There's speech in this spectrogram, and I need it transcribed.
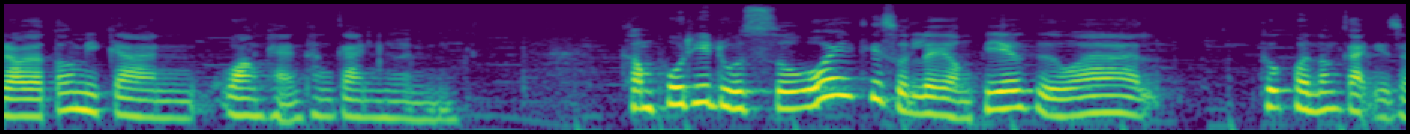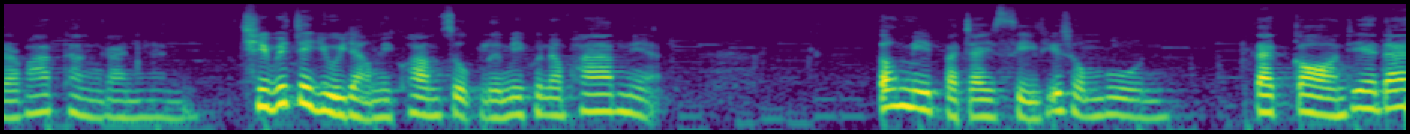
เราจะต้องมีการวางแผนทางการเงิน คำพูดที่ดูสวยที่สุดเลยของพี่ก็คือว่าทุกคนต้องการอิสรภาพทางการเงิน ชีวิตจะอยู่อย่างมีความสุขหรือมีคุณภาพเนี่ยต้องมีปัจจัยสีที่สมบูรณ์ แต่ก่อนที่จะได้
